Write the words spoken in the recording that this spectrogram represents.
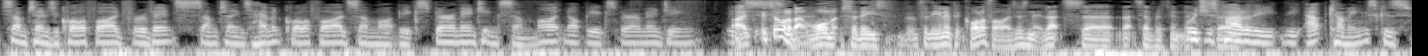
Some teams are qualified for events, some teams haven't qualified, some might be experimenting, some might not be experimenting. It's, it's all about uh, warm-ups for these for the Olympic qualifiers, isn't it? That's uh, that's everything. That's, which is uh, part of the the upcomings because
